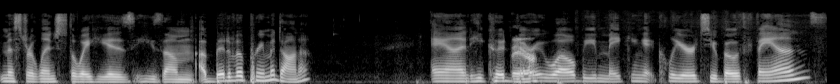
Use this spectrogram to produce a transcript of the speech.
Mr. Lynch the way he is he's um a bit of a prima donna and he could Fair. very well be making it clear to both fans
